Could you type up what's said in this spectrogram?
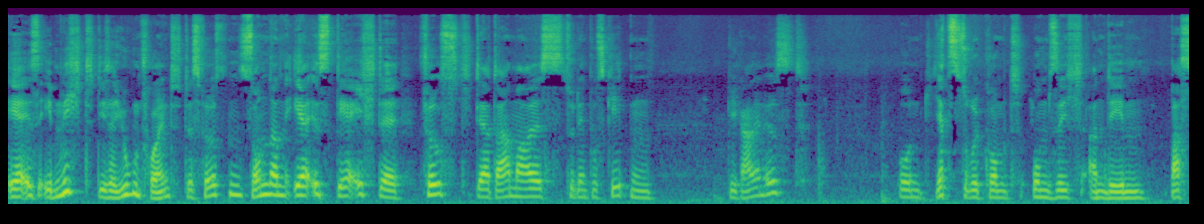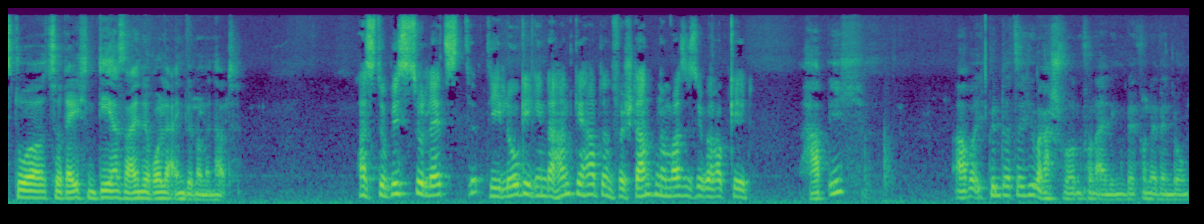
er ist eben nicht dieser Jugendfreund des Fürsten, sondern er ist der echte Fürst, der damals zu den Busketen gegangen ist und jetzt zurückkommt, um sich an dem Bastor zu rächen, der seine Rolle eingenommen hat. Hast du bis zuletzt die Logik in der Hand gehabt und verstanden, um was es überhaupt geht? Hab ich, aber ich bin tatsächlich überrascht worden von einigen von der Wendung.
